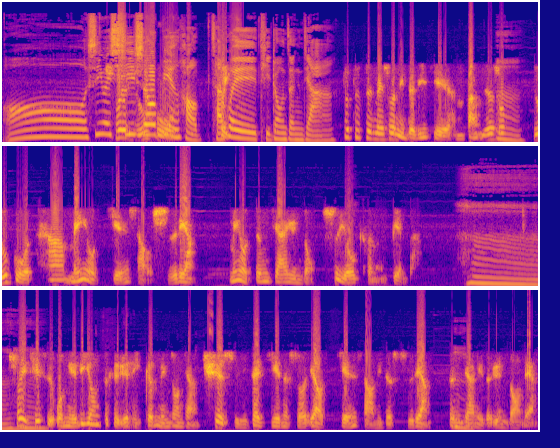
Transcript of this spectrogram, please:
哦，是因为吸收变好才会体重增加。这这这没说，你的理解很棒，就是说，嗯、如果它没有减少食量，没有增加运动，是有可能变胖。嗯，所以其实我们也利用这个原理跟民众讲，确实你在戒的时候要减少你的食量，增加你的运动量。嗯，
